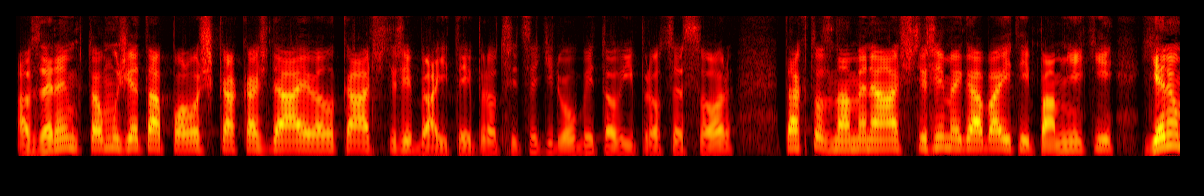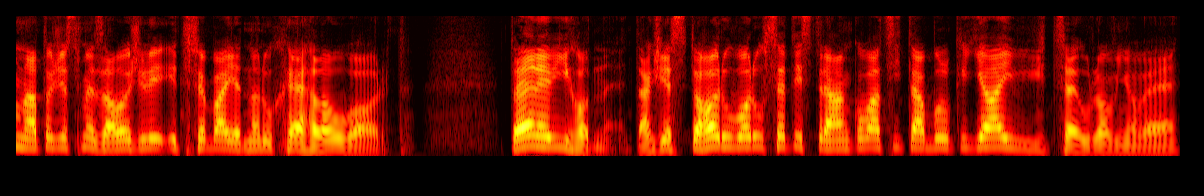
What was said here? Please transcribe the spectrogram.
a vzhledem k tomu, že ta položka každá je velká 4 byty pro 32-bitový procesor, tak to znamená 4 MB paměti jenom na to, že jsme založili i třeba jednoduché Hello World. To je nevýhodné. Takže z toho důvodu se ty stránkovací tabulky dělají víceúrovňové,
